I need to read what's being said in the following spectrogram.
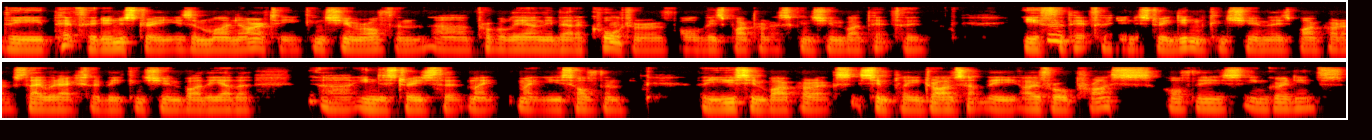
The pet food industry is a minority consumer of them, uh, probably only about a hmm. quarter of all these byproducts consumed by pet food if mm. the pet food industry didn't consume these byproducts, they would actually be consumed by the other uh, industries that make make use of them. The use in byproducts simply drives up the overall price of these ingredients,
